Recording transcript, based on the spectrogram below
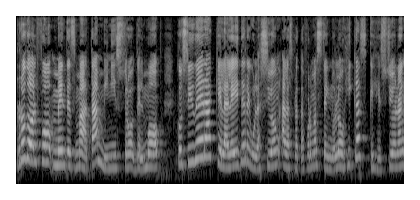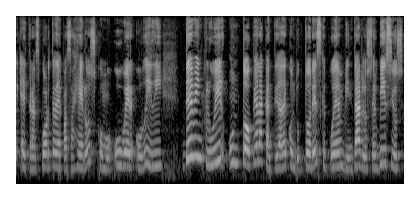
Rodolfo Méndez Mata, ministro del MOP, considera que la ley de regulación a las plataformas tecnológicas que gestionan el transporte de pasajeros como Uber o Didi debe incluir un tope a la cantidad de conductores que pueden brindar los servicios.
